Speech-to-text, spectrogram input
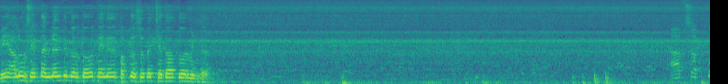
मी आलोक शेटला विनंती करतो त्याने फक्त शुभेच्छा देतात दोन मिनटं. आप सबको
